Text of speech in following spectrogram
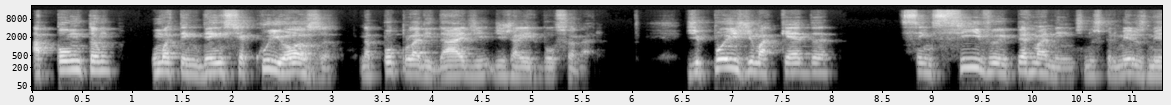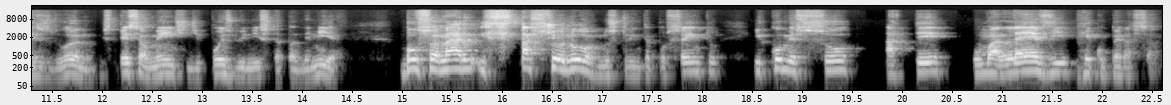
apontam uma tendência curiosa na popularidade de Jair Bolsonaro depois de uma queda sensível e permanente nos primeiros meses do ano, especialmente depois do início da pandemia, Bolsonaro estacionou nos 30% e começou a ter uma leve recuperação.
